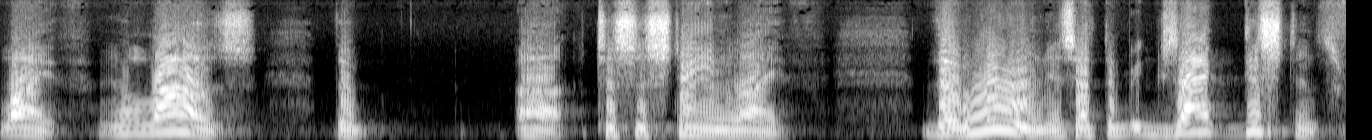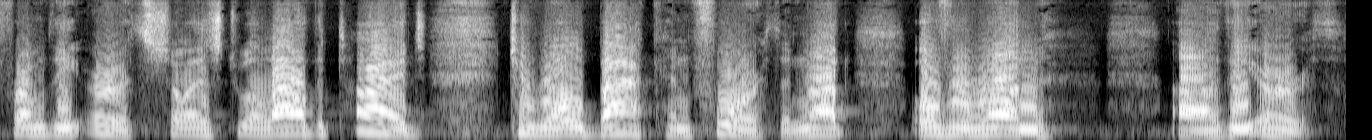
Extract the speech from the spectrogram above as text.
life. It allows the, uh, to sustain life. The moon is at the exact distance from the earth so as to allow the tides to roll back and forth and not overrun uh, the earth.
